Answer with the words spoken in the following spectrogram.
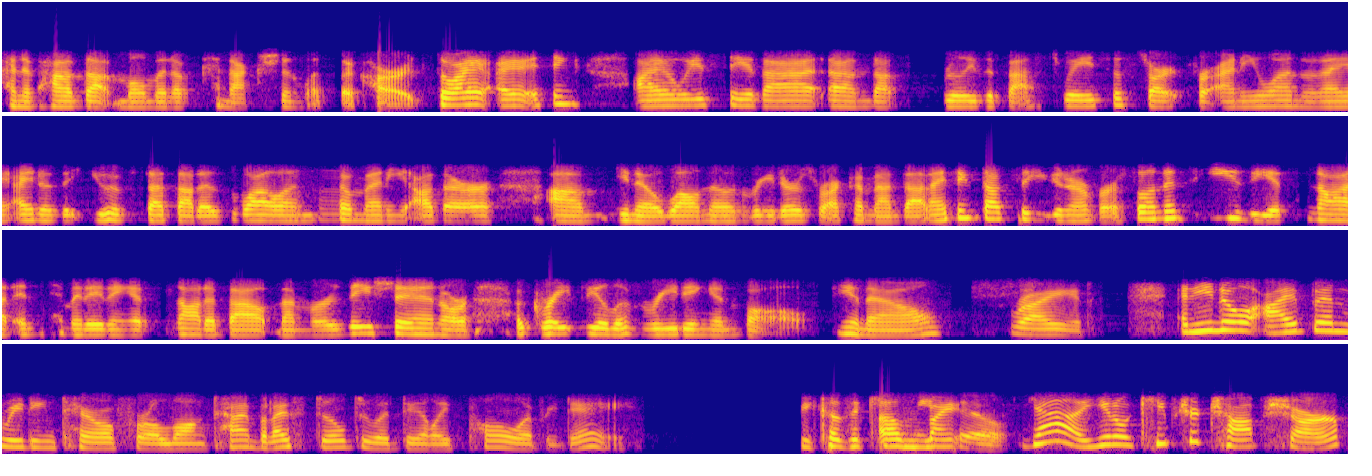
kind of have that moment of connection with the card. So I, I think I always say that um, that's really the best way to start for anyone. And I, I know that you have said that as well, and mm-hmm. so many other, um, you know, well-known readers recommend that. And I think that's a universal, and it's easy. It's not intimidating. It's not about memorization or a great deal of reading involved. You know. Right. And you know, I've been reading tarot for a long time, but I still do a daily pull every day because it oh, keeps oh, me my too. yeah you know it keeps your chops sharp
